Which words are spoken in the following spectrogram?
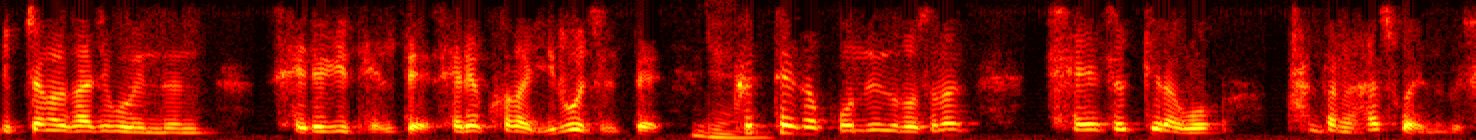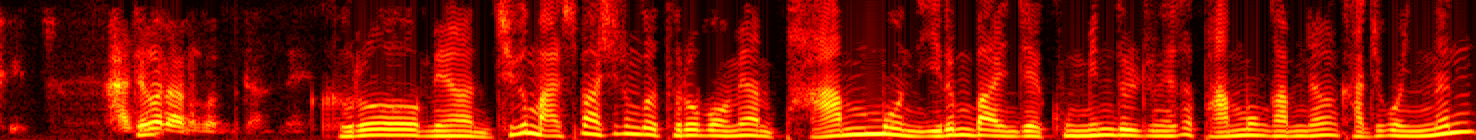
입장을 가지고 있는 세력이 될 때, 세력화가 이루어질 때, 예. 그때가 본인으로서는 최적기라고 판단을 할 수가 있는 것이겠죠. 가정을 하는 겁니다. 네. 그러면 지금 말씀하시는 거 들어보면 반문 이른바 이제 국민들 중에서 반문 감정을 가지고 있는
